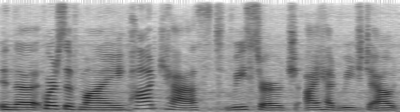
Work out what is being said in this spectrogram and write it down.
In the course of my podcast research, I had reached out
